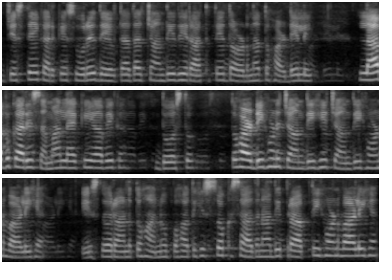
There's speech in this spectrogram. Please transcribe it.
ਜਿਸ ਦੇ ਕਰਕੇ ਸੂਰਜ ਦੇਵਤਾ ਦਾ ਚਾਂਦੀ ਦੀ ਰੱਥ ਤੇ ਦੌੜਨਾ ਤੁਹਾਡੇ ਲਈ ਲਾਭਕਾਰੀ ਸਮਾਂ ਲੈ ਕੇ ਆਵੇਗਾ। ਦੋਸਤੋ, ਤੁਹਾਡੀ ਹੁਣ ਚਾਂਦੀ ਹੀ ਚਾਂਦੀ ਹੋਣ ਵਾਲੀ ਹੈ। ਇਸ ਦੌਰਾਨ ਤੁਹਾਨੂੰ ਬਹੁਤ ਹੀ ਸੁੱਖ ਸਾਧਨਾ ਦੀ ਪ੍ਰਾਪਤੀ ਹੋਣ ਵਾਲੀ ਹੈ।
